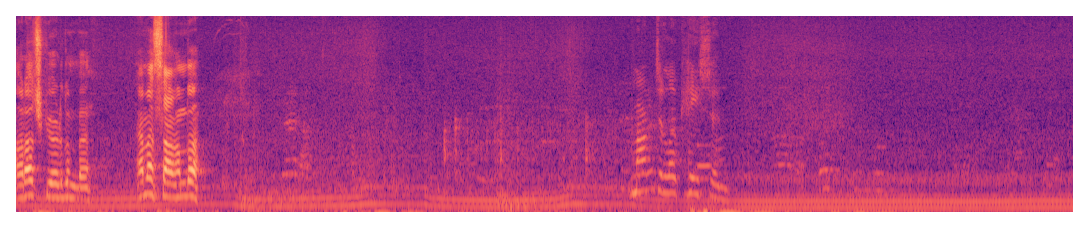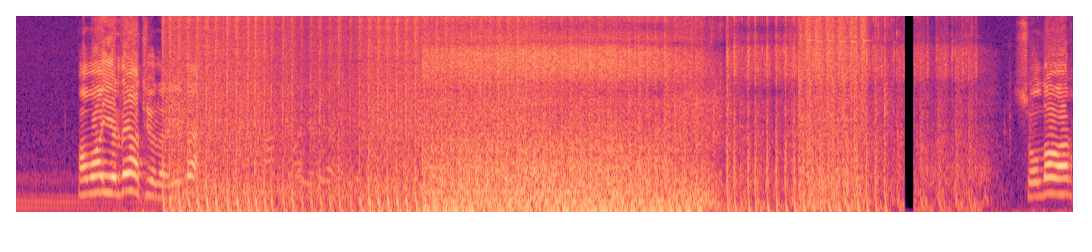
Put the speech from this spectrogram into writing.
Araç gördüm ben. Hemen sağında. Marked a location. Baba yerde yatıyorlar yerde. Solda var.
